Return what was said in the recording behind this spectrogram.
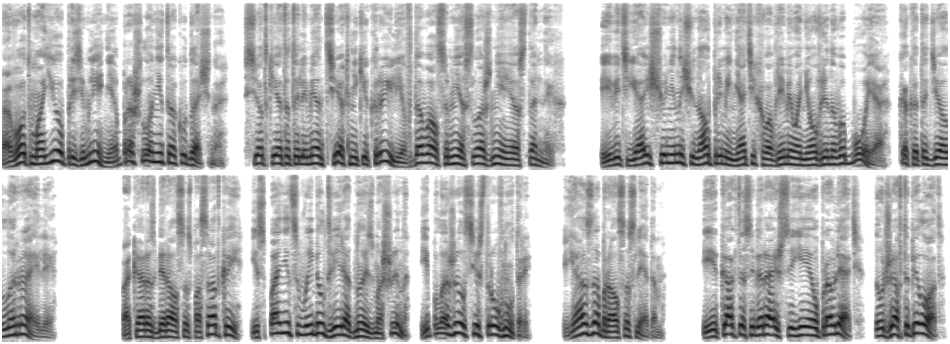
А вот мое приземление прошло не так удачно. Все-таки этот элемент техники крыльев давался мне сложнее остальных. И ведь я еще не начинал применять их во время маневренного боя, как это делала Райли. Пока разбирался с посадкой, испанец выбил дверь одной из машин и положил сестру внутрь. Я забрался следом. «И как ты собираешься ею управлять? Тут же автопилот».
